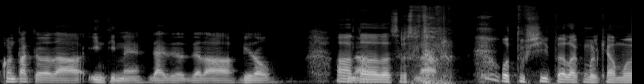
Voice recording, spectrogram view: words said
contactelor la intime de, de, de la birou. A, Da. da, da, da, se răspunde. Da, O tușită la cum îl cheamă.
